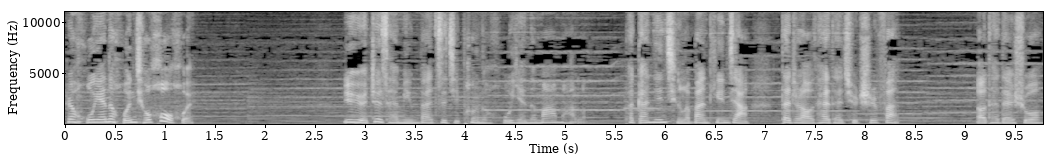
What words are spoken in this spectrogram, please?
让胡言的混球后悔。”月月这才明白自己碰到胡言的妈妈了，她赶紧请了半天假，带着老太太去吃饭。老太太说：“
